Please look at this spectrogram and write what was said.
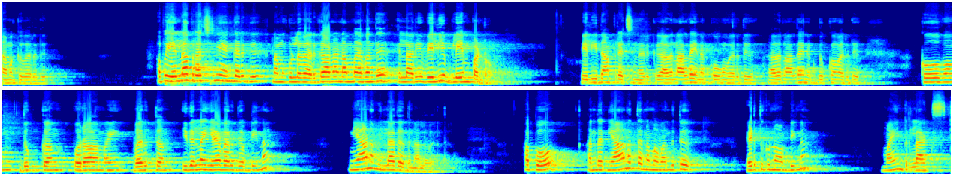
நமக்கு வருது. அப்போ எல்லா பிரச்சனையும் எங்கே இருக்குது நமக்குள்ளே தான் இருக்குது ஆனால் நம்ம வந்து எல்லாரையும் வெளியே ப்ளேம் பண்ணுறோம் வெளியே தான் பிரச்சனை இருக்குது அதனால தான் எனக்கு கோபம் வருது. அதனால தான் எனக்கு துக்கம் வருது. கோபம் துக்கம் பொறாமை வருத்தம் இதெல்லாம் ஏன் வருது அப்படின்னா ஞானம் இல்லாததுனால வருது. அப்போது அந்த ஞானத்தை நம்ம வந்துட்டு எடுத்துக்கணும் அப்படின்னா மைண்ட் ரிலாக்ஸ்ட்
